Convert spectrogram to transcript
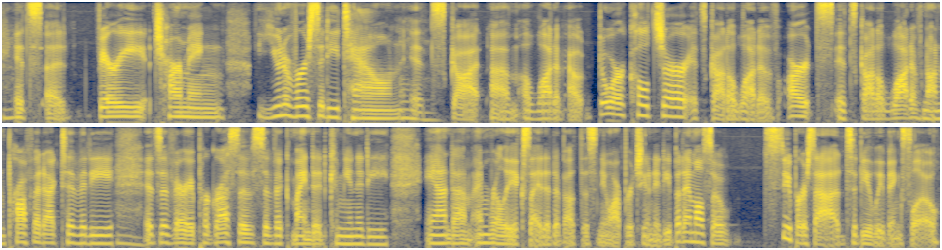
Mm-hmm. It's a very charming university town. Mm. It's got um, a lot of outdoor culture. It's got a lot of arts. It's got a lot of nonprofit activity. Mm. It's a very progressive, civic minded community. And um, I'm really excited about this new opportunity. But I'm also super sad to be leaving SLO.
